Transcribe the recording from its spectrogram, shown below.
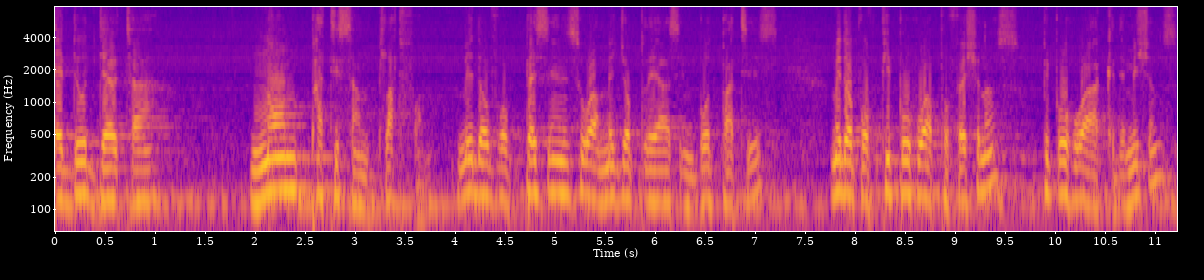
Edo Delta non-partisan platform made up of persons who are major players in both parties, made up of people who are professionals, people who are academicians,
